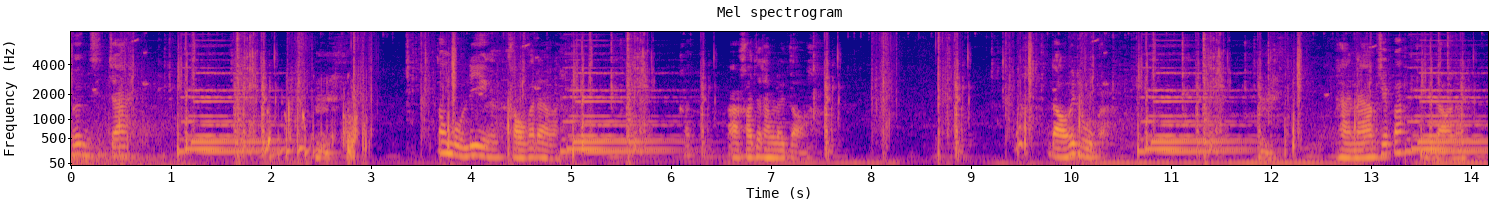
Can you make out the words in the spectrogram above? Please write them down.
พึ่งสิจ้าต้องบูลลี่เขาก็ได้วะเขาอ่าเขาจะทำอะไรต่อ เดาไม่ถูกอะ หาน้ำใช่ปะเดานะ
